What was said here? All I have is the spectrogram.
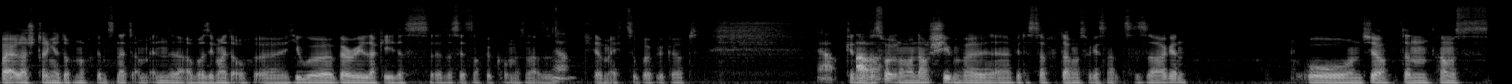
bei aller Strenge doch noch ganz nett am Ende, aber sie meinte auch, äh, you were very lucky, dass äh, das jetzt noch gekommen ist. Ne? Also Ja. wir haben echt super Glück gehabt. Ja, Genau, aber- das wollten wir nochmal nachschieben, weil äh, wir das da damals vergessen hatten zu sagen. Und ja, dann haben wir es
